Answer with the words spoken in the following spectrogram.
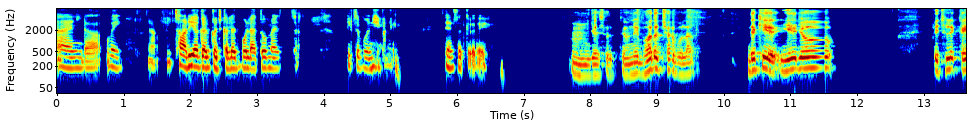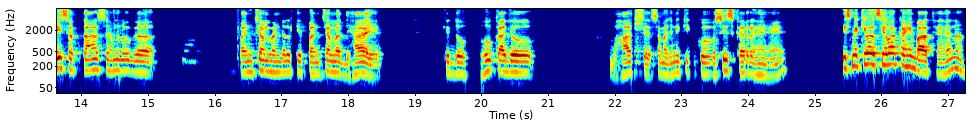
एंड वही। सॉरी अगर कुछ गलत बोला तो मैं ठीक से बोल नहीं पाई। जय सतगुरुदेव। हम्म जय सत्यदेव नहीं, बहुत अच्छा बोला। देखिए, ये जो पिछले कई सप्ताह से हम लोग पंचम मंडल के पंचम अध्याय के दोहों का जो भाष्य समझने की कोशिश कर रहे हैं, इसमें केवल सेवा का ही बात है है ना?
